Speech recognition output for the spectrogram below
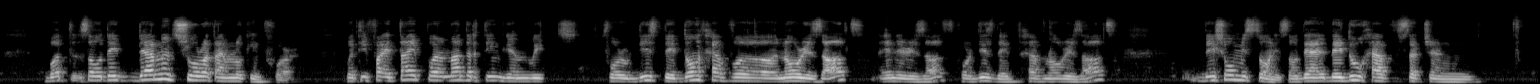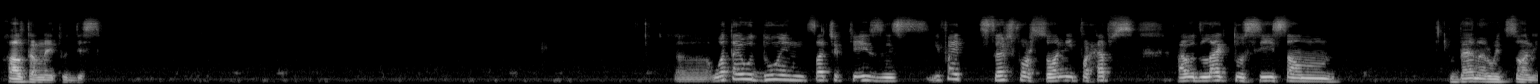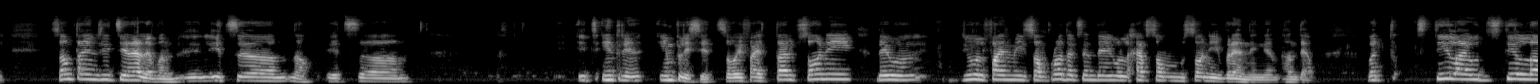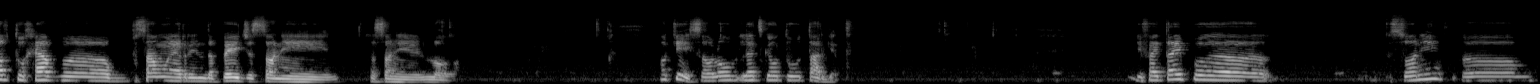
but so they, they are not sure what I'm looking for. But if I type another thing and which for this they don't have uh, no results, any results, for this they have no results, they show me Sony. So they, they do have such an alternate with this. Uh, what I would do in such a case is if I search for Sony, perhaps I would like to see some banner with Sony. Sometimes it's irrelevant. It's um, no, it's um, it's implicit. So if I type Sony, they will you will find me some products and they will have some Sony branding on them. But still, I would still love to have uh, somewhere in the page a Sony a Sony logo. Okay, so let's go to target. If I type uh, Sony, um,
